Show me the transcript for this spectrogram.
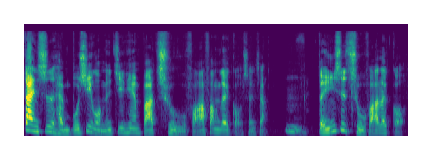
但是很不幸，我们今天把处罚放在狗身上，嗯等于是处罚了狗。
